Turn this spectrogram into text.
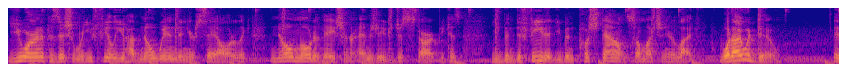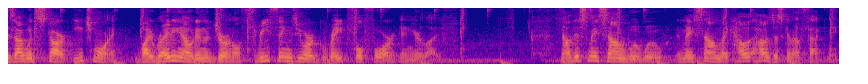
You are in a position where you feel you have no wind in your sail or like no motivation or energy to just start because You've been defeated. You've been pushed down so much in your life. What I would do is I would start each morning by writing out in a journal three things you are grateful for in your life. Now, this may sound woo woo. It may sound like, how, how is this going to affect me?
